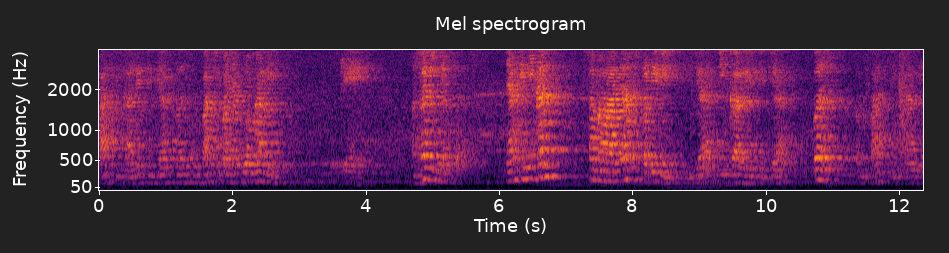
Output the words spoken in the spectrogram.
4 dikali 3 per 4 sebanyak dua kali oke. Nah selanjutnya yang ini kan sama halnya seperti ini. 3 dikali 3 per 4 dikali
